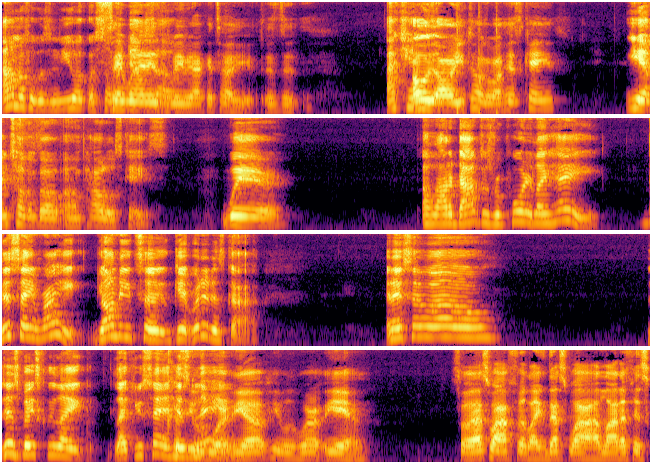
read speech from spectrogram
I don't know if it was in New York or somewhere Say what down it is, south. baby. I can tell you. Is it? I can't. Oh, are you talking about his case? Yeah, I'm talking about um Paolo's case, where a lot of doctors reported like, "Hey, this ain't right. Y'all need to get rid of this guy." And they said, "Well, just basically like like you said, his he was name." wor- yeah, he was wor- yeah. So that's why I feel like that's why a lot of his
